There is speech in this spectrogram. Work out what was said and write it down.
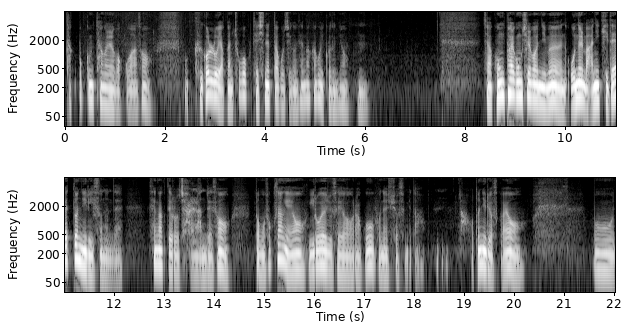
닭볶음탕을 먹고 와서 뭐 그걸로 약간 초복 대신했다고 지금 생각하고 있거든요. 음. 자, 0807번님은 오늘 많이 기대했던 일이 있었는데 생각대로 잘 안 돼서 너무 속상해요. 위로해 주세요 라고 보내주셨습니다. 어떤 일이었을까요? 뭐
